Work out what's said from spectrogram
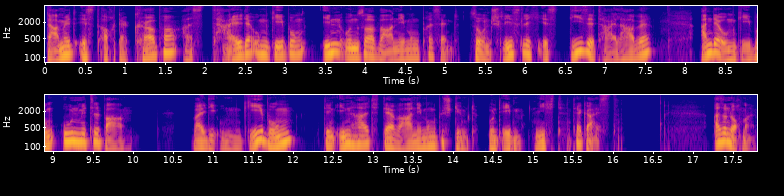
damit ist auch der Körper als Teil der Umgebung in unserer Wahrnehmung präsent. So und schließlich ist diese Teilhabe an der Umgebung unmittelbar, weil die Umgebung den Inhalt der Wahrnehmung bestimmt und eben nicht der Geist. Also nochmal.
